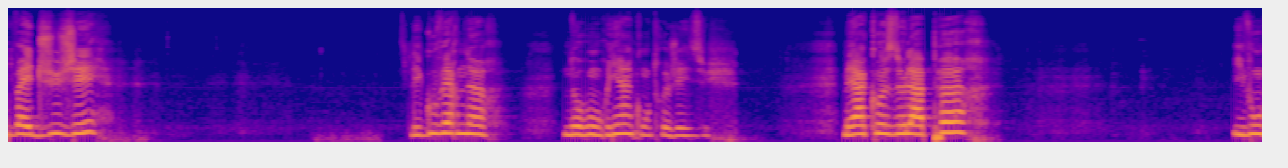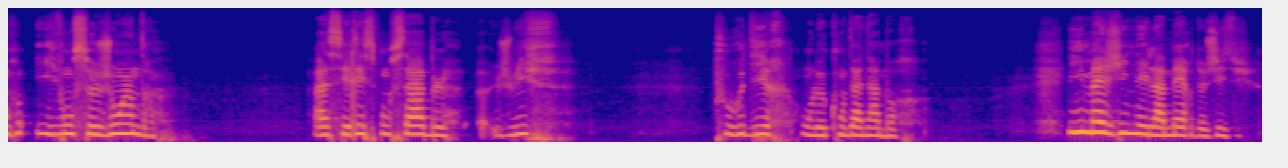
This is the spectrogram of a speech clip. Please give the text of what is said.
Il va être jugé. Les gouverneurs n'auront rien contre Jésus. Mais à cause de la peur, ils vont, se joindre à ces responsables juifs pour dire on le condamne à mort. Imaginez la mère de Jésus.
